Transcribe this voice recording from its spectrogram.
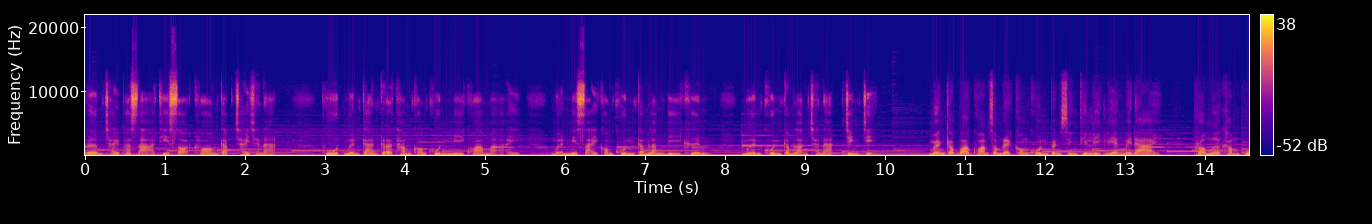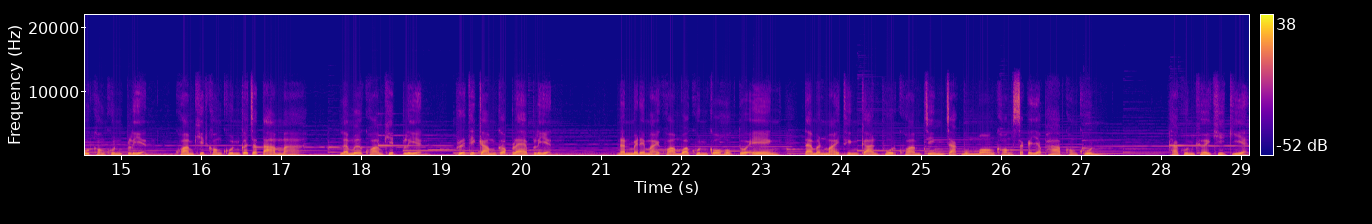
เริ่มใช้ภาษาที่สอดคล้องกับชัยชนะ พูดเหมือนการกระทำของคุณมีความหมาย เหมือนนิสัยของคุณกำลังดีขึ้น เหมือนคุณกำลังชนะจริง ๆ เหมือนกับว่าความสำเร็จของคุณเป็นสิ่งที่หลีกเลี่ยงไม่ได้ เพราะเมื่อคำพูดของคุณเปลี่ยน ความคิดของคุณก็จะตามมา และเมื่อความคิดเปลี่ยน พฤติกรรมก็แปลเปลี่ยน นั่นไม่ได้หมายความว่าคุณโกหกตัวเอง แต่มันหมายถึงการพูดความจริงจากมุมมองของศักยภาพของคุณ ถ้าคุณเคยขี้เกียจ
